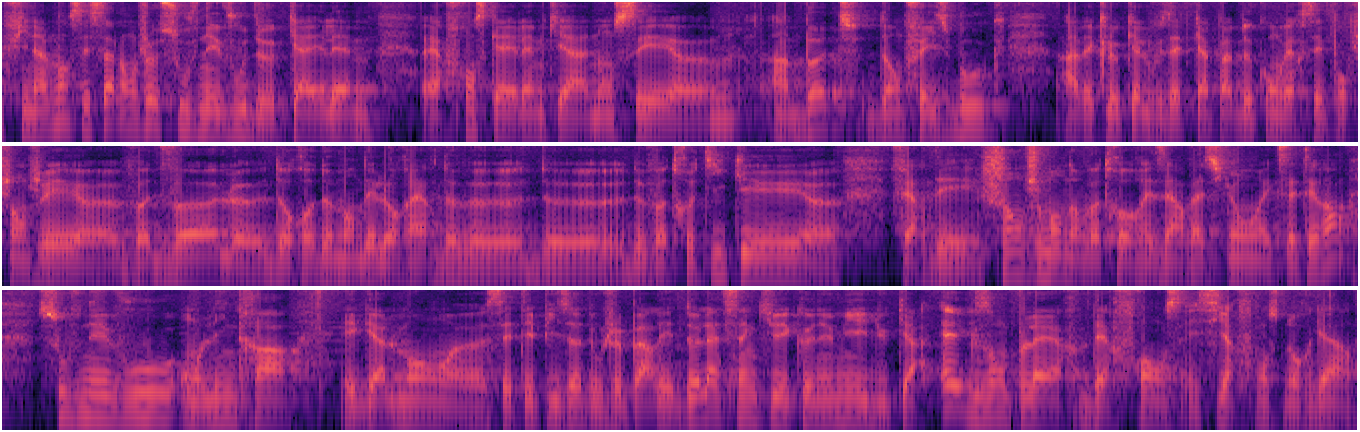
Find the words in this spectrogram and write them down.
Finalement, c'est ça l'enjeu. Souvenez-vous de KLM, Air France KLM qui a annoncé euh, un bot dans Facebook avec lequel vous êtes capable de converser pour changer euh, votre vol, euh, de redemander l'horaire de, de, votre ticket, faire des changements dans votre réservation, etc. Souvenez-vous, on linkera également cet épisode où je parlais de la 5Q économie et du cas exemplaire d'Air France. Et si Air France nous regarde,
